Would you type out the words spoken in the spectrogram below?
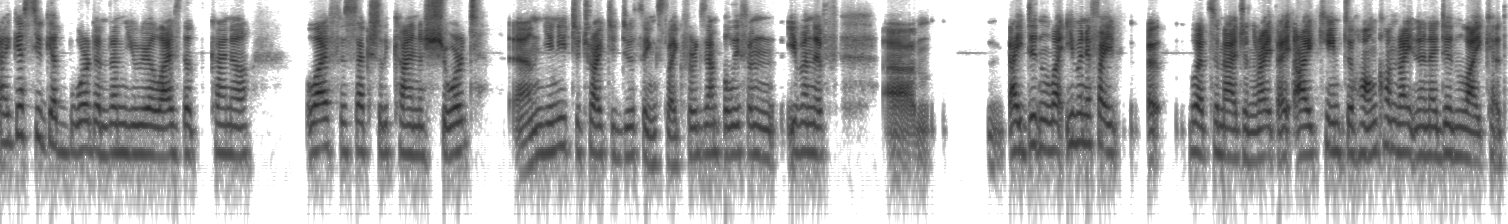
i guess you get bored and then you realize that kind of life is actually kind of short and you need to try to do things. Like for example even even if um, i didn't like even if i uh, let's imagine right I, I came to hong kong right and i didn't like it.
